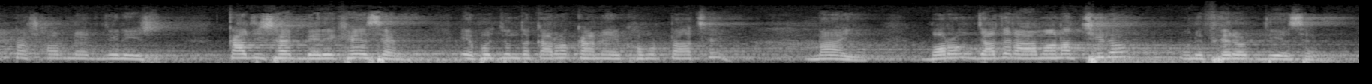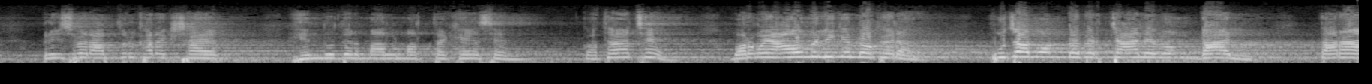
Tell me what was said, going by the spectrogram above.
একটা স্বর্ণের জিনিস কাজী সাহেব বেড়ে খেয়েছেন। এ পর্যন্ত কারও কানে খবরটা আছে? নাই। বরং যাদের আমানত ছিল, উনি ফেরত দিয়েছেন। প্রিন্সিপাল আব্দুল খালেক সাহেব হিন্দুদের মালমাত্রা খেয়েছেন। কথা আছে? বরং ওই আওয়ামী লীগের লোকেরা, পূজা মণ্ডপের চাল এবং ডাল, তারা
